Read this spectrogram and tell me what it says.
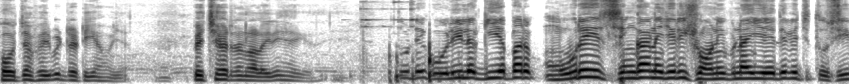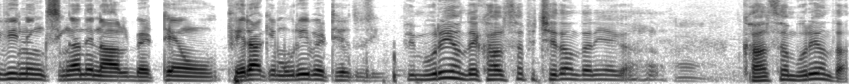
ਫੌਜਾਂ ਫਿਰ ਵੀ ਡਟੀਆਂ ਹੋਈਆਂ। ਪਿੱਛੇ ਹਟਣ ਵਾਲੇ ਨਹੀਂ ਹੈਗੇ ਤੁਹਾਡੇ ਗੋਲੀ ਲੱਗੀ ਹੈ ਪਰ ਮੂਰੇ ਸਿੰਘਾਂ ਨੇ ਜਿਹੜੀ ਛਾਉਣੀ ਬਣਾਈ ਹੈ ਇਹਦੇ ਵਿੱਚ ਤੁਸੀਂ ਵੀ ਨਿੰਗ ਸਿੰਘਾਂ ਦੇ ਨਾਲ ਬੈਠੇ ਹੋ ਫੇਰ ਆ ਕੇ ਮੂਰੇ ਬੈਠੇ ਹੋ ਤੁਸੀਂ? ਫਿਰ ਮੂਰੇ ਹੁੰਦੇ ਖਾਲਸਾ ਪਿੱਛੇ ਤਾਂ ਹੁੰਦਾ ਨਹੀਂ ਹੈਗਾ। ਖਾਲਸਾ ਮੂਰੇ ਹੁੰਦਾ।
